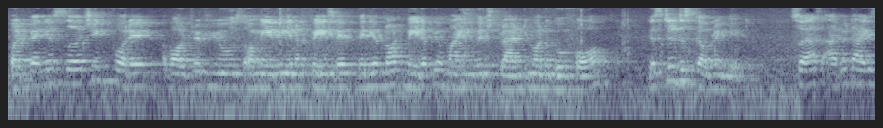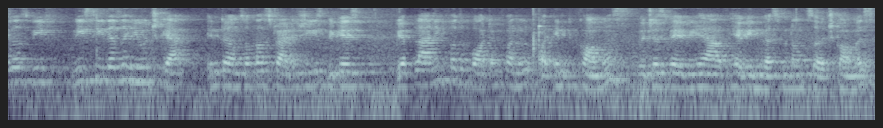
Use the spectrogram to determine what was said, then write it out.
But when you're searching for it about reviews or maybe in a phase where when you've not made up your mind which brand you want to go for, you're still discovering it. So as advertisers, we, we see there's a huge gap in terms of our strategies because we are planning for the bottom funnel in commerce, which is where we have heavy investment on search commerce.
